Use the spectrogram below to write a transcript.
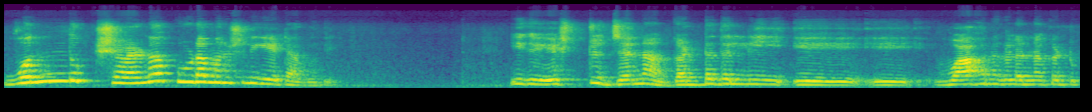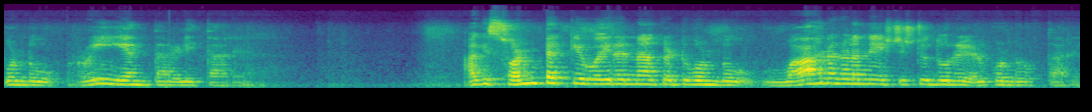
ಒಂದು ಕ್ಷಣ ಕೂಡ ಮನುಷ್ಯನಿಗೆ ಏಟಾಗೋದಿಲ್ಲ. ಈಗ ಎಷ್ಟು ಜನ ಗಡ್ಡದಲ್ಲಿ ಈ ವಾಹನಗಳನ್ನ ಕಟ್ಟಿಕೊಂಡು ರೀ ಅಂತ ಎಳಿತಾರೆ ಹಾಗೆ ಸೊಂಟಕ್ಕೆ ವೈರನ್ನ ಕಟ್ಟಿಕೊಂಡು ವಾಹನಗಳನ್ನ ಎಷ್ಟೆಷ್ಟು ದೂರ ಎಳ್ಕೊಂಡು ಹೋಗ್ತಾರೆ.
